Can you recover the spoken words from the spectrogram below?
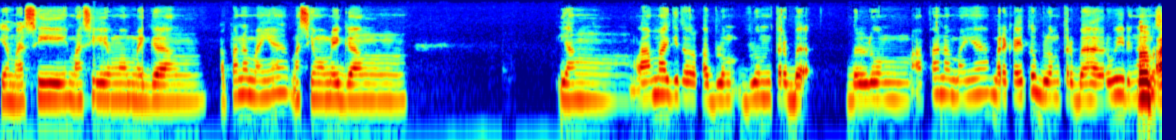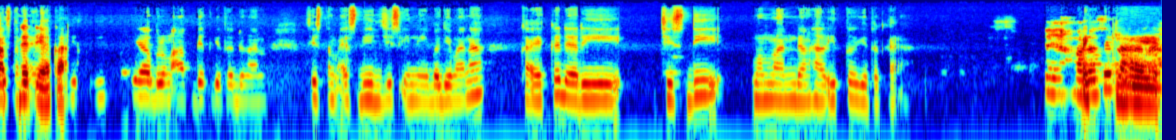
ya masih masih memegang apa namanya? masih memegang yang lama gitu loh, Kak. belum belum terba belum apa namanya? mereka itu belum terbaharui dengan Belum sistem update ya, Kak? SDGs. Ya, belum update gitu dengan sistem SDGs ini. Bagaimana Kak Eke dari CISDI memandang hal itu gitu, Kak? Ya, makasih Oke. Kak.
